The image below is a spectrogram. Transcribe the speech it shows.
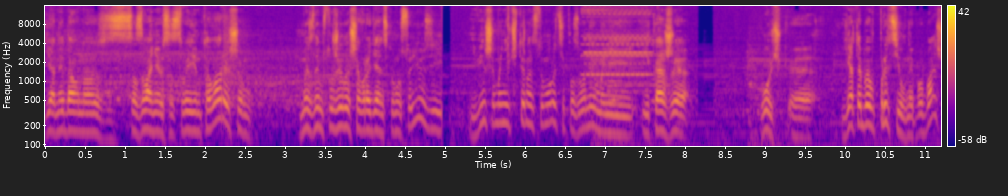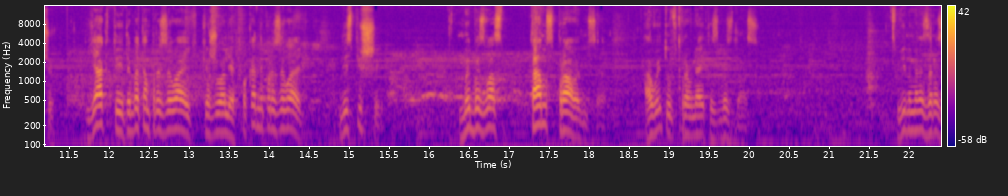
я недавно созванювався зі своїм товаришем. Ми з ним служили ще в Радянському Союзі. І він ще мені в 2014 році позвонив мені і каже: Вовчик, е, я тебе в приціл не побачу. Як ти? Тебе там призивають? Кажу, Олег, поки не призивають, не спіши. Ми без вас там справимося, а ви тут справляєтесь без нас. Він у мене зараз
